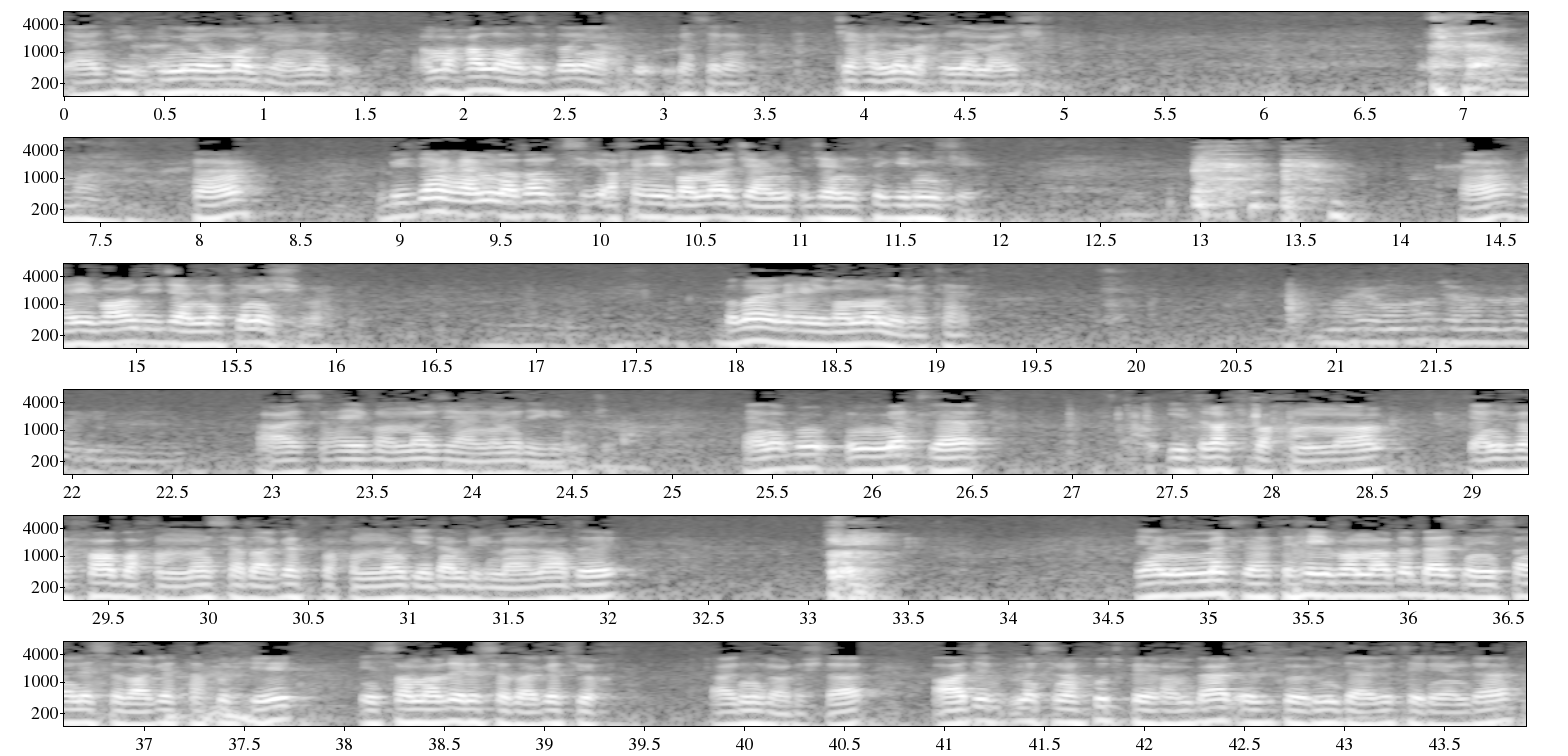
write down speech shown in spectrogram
yəni demək olmaz yəni nədir. Amma hal-hazırda, yəni bu məsələn, cəhənnəm əhlinə. Olmaz. Hə? Birdən həmin adam deyir ki, axı heyvanlar cənn cənnətə girməyəcək. hə? Heyvanın deyir cənnətdə nə işi var? Bunlar elə heyvandan da betər. Amma heyvanlar cəhənnəmə də gedir. Aysa heyvanlar cəhənnəmə də girməyəcək. Yəni bu ümumiyyətlə idrak baxımından, yəni vəfa baxımından, sədaqət baxımından gedən bir mənadır. Yəni ümumiyyətlə hətta heyvanlarda bəzən insan elə sədaqət tapır ki, insanlarda elə sədaqət yoxdur. Aydın qardaşlar. Adi məsələn Hud peyğəmbər öz qövmünü dəvət edəndə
